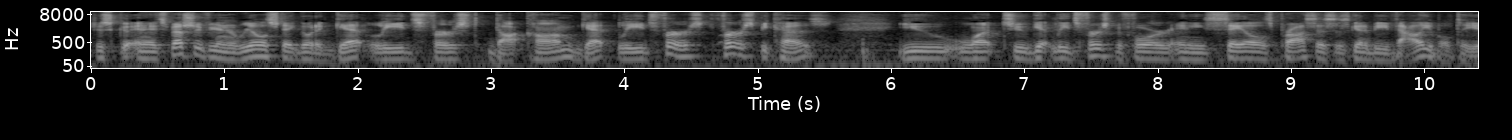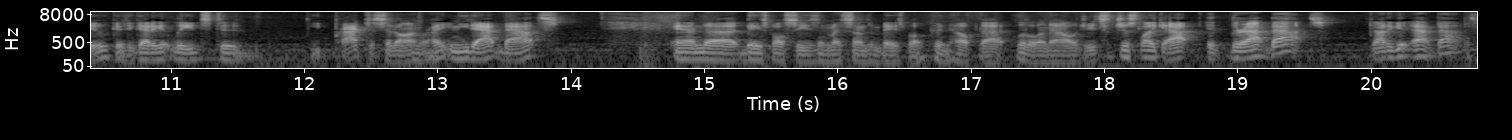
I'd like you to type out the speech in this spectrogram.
just go, and especially if you're in real estate, go to getleadsfirst.com. Get leads first, first because you want to get leads first before any sales process is going to be valuable to you because you got to get leads to practice it on, right? You need at bats. And uh, baseball season, my son's in baseball, couldn't help that little analogy. It's just like at, they're at bats. Got to get at bats.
